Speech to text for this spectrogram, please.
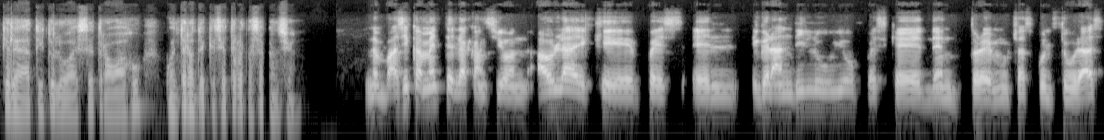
que le da título a este trabajo. Cuéntanos de qué se trata esa canción. Básicamente la canción habla de que pues el gran diluvio, pues que dentro de muchas culturas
